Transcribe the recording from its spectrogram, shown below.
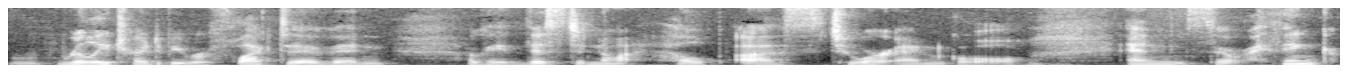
really tried to be reflective and okay, this did not help us to our end goal. Mm-hmm. And so I think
